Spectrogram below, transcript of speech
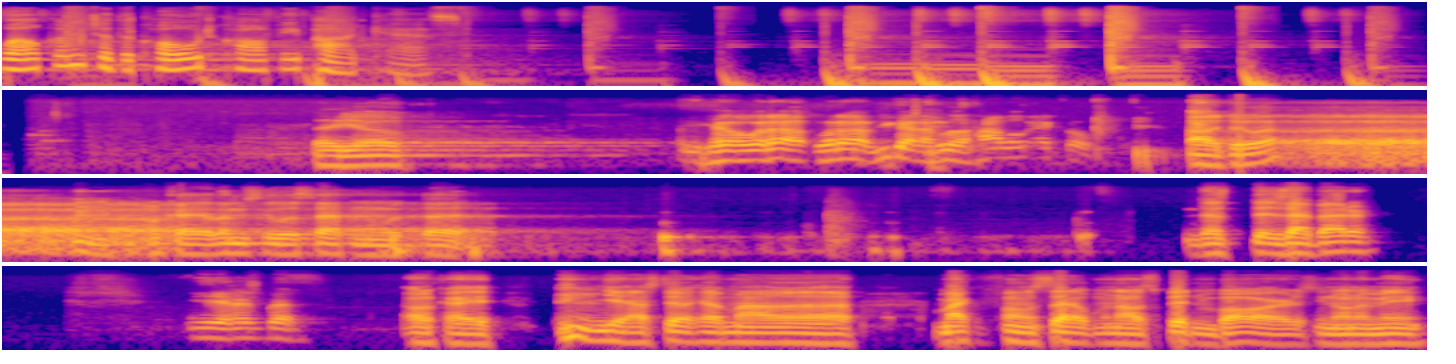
Welcome to the Cold Coffee Podcast. Hey yo. Yo, what up? What up? You got a little hollow echo. Oh, do I? Hmm, okay, let me see what's happening with that. That's, is that better? Yeah, that's better. Okay. yeah, I still have my uh, microphone set up when I was spitting bars. You know what I mean?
